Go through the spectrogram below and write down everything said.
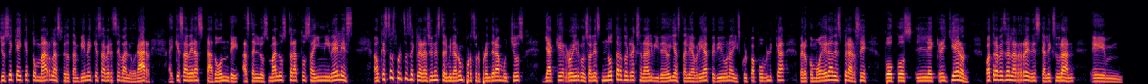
Yo sé que hay que tomarlas, pero también hay que saberse valorar, hay que saber hasta dónde, hasta en los malos tratos hay niveles. Aunque estas fuertes declaraciones terminaron por sorprender a muchos, ya que Roger González no tardó en reaccionar al video y hasta le habría pedido una disculpa pública, pero como era de esperarse, pocos le creyeron. Fue a través de las redes que Alex Durán em,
